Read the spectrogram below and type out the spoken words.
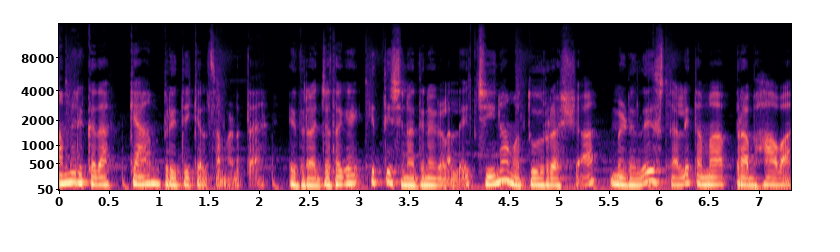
ಅಮೆರಿಕದ ಕ್ಯಾಂಪ್ ರೀತಿ ಕೆಲಸ ಮಾಡುತ್ತೆ. ಇದರ ಜೊತೆಗೆ ಇತ್ತೀಚಿನ ದಿನಗಳಲ್ಲಿ ಚೀನಾ ಮತ್ತು ರಷ್ಯಾ ಮಿಡಲ್ ಈಸ್ಟ್ನಲ್ಲಿ ತಮ್ಮ ಪ್ರಭಾವ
